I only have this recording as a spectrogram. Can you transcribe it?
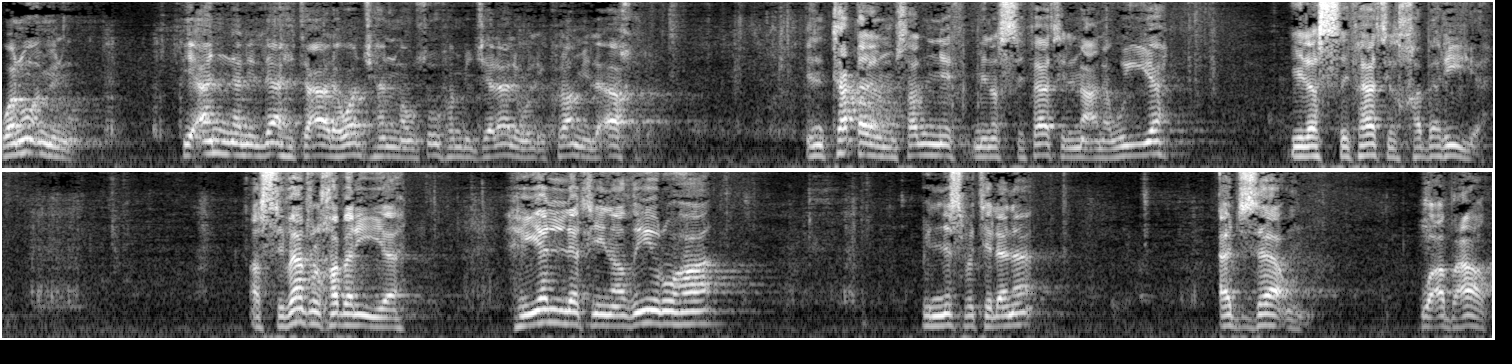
ونؤمن بأن لله تعالى وجها موصوفا بالجلال والإكرام إلى آخره انتقل المصنف من الصفات المعنوية إلى الصفات الخبرية. الصفات الخبرية هي التي نظيرها بالنسبة لنا أجزاء وأبعاض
